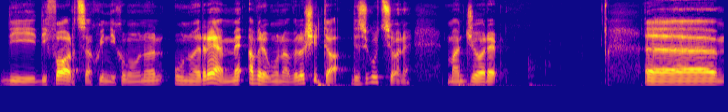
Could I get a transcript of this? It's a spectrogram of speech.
di, di, forza, quindi come un, un RM, avremo una velocità di esecuzione maggiore. Uh,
